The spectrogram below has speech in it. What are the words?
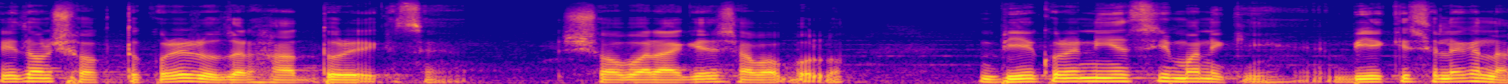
রেজন শক্ত করে রোজার হাত ধরে রেখেছে। সবার আগে সাবাব বলল, বিয়ে করে নিয়েছি মানে কি? বিয়ে কি ছেলে গেলা?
